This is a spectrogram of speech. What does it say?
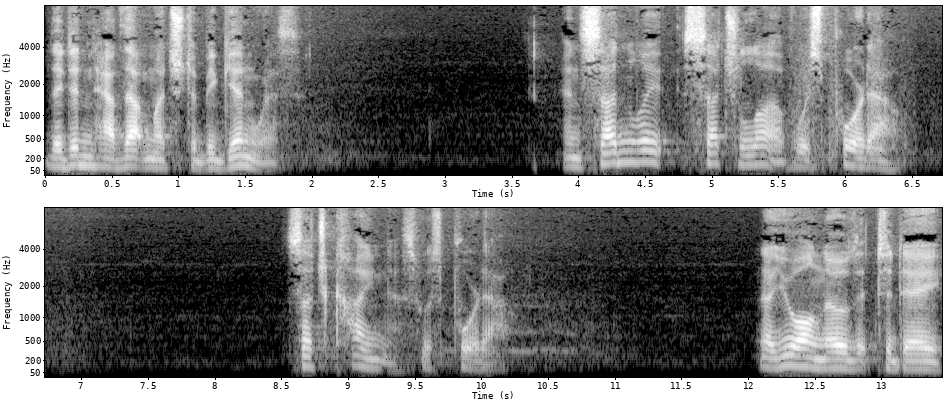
They didn't have that much to begin with. And suddenly, such love was poured out. Such kindness was poured out. Now, you all know that today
